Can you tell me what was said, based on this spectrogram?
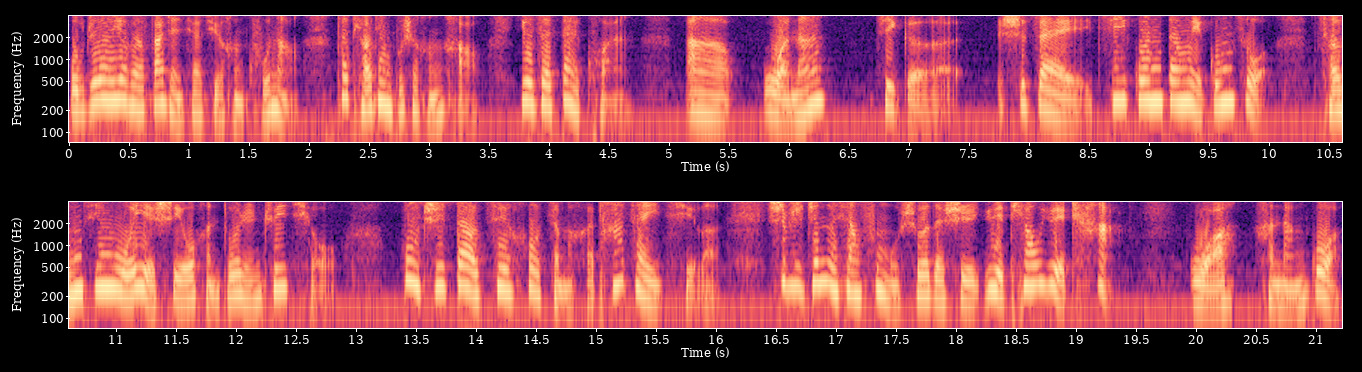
我不知道要不要发展下去，很苦恼。他条件不是很好，又在贷款，啊、我呢，这个是在机关单位工作，曾经我也是有很多人追求，不知道最后怎么和他在一起了，是不是真的像父母说的是越挑越差？我很难过，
